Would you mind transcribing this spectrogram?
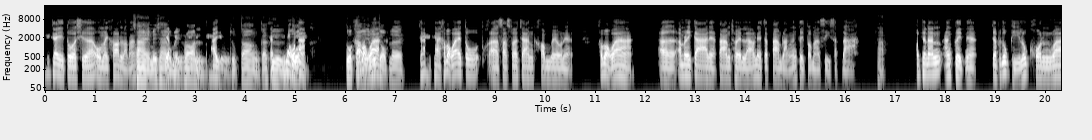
ไม่ใช่ตัวเชื้อโอไมครอนหรอมั้งใช่ไม่ใช่โอไมครอนถูกต้องก็คือตัวตัวเก่ายังไม่จบเลย ใช่ใช่เขาบอกว่าไอ้ตัวศาสตราจารย์คอมเวลเนี่ยเขาบอกว่าเอ่ออเมริกาเนี่ยตามเทรนแล้วเนี่ยจะตามหลังอังกฤษประมาณสี่สัปดาห์ครับ เพราะฉะนั้นอังกฤษเนี่ยจะเป็นลูกผีลูกคนว่า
